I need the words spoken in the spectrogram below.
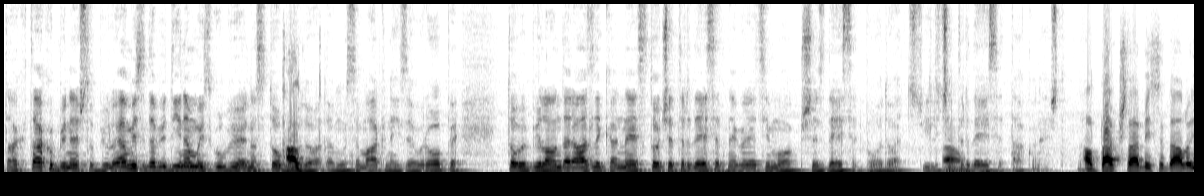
tak, tako bi nešto bilo. Ja mislim da bi Dinamo izgubio jedno 100 Al- bodova da mu se makne iz Europe. To bi bila onda razlika ne 140 nego recimo 60 bodova ili Al. 40, tako nešto. Ali tak šta bi se dalo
